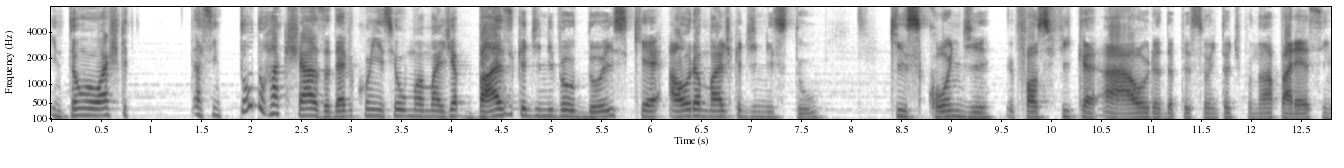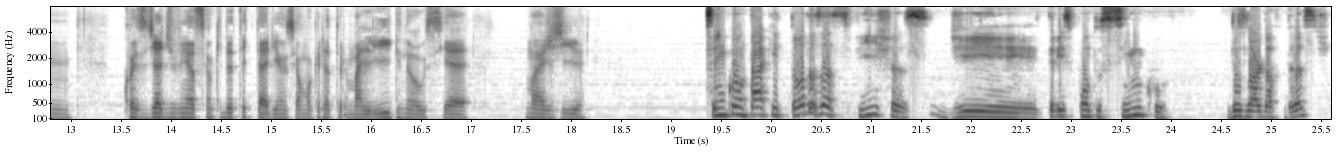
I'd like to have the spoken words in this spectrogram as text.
então eu acho que assim, todo Rakshasa deve conhecer uma magia básica de nível 2, que é Aura Mágica de Nistul, que esconde, falsifica a aura da pessoa, então tipo, não aparecem coisas de adivinhação que detectariam se é uma criatura maligna ou se é magia. Sem contar que todas as fichas de 3.5 dos Lord of Dust,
